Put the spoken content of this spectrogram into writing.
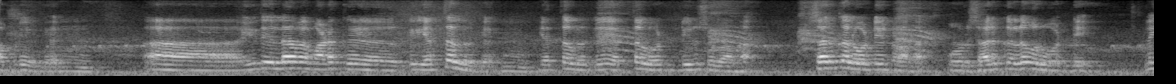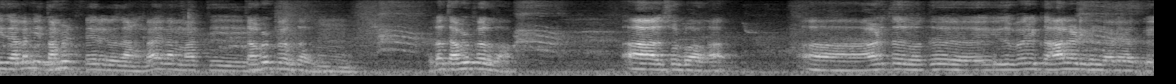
அப்படி இருக்கு. இது இல்லாம வடக்கு இருக்கு எத்தல் இருக்கு. எத்தல் இருக்கு எத்தல் ஒட்டின்னு சொல்லுவாங்க. சர்க்கல் ஒட்டின்னுவாங்க ஒரு சர்க்கல்ல ஒரு ஒட்டி இல்லை இது எல்லாமே தமிழ் பேர்கள் தானுங்களா இல்லை மாற்றி தமிழ் பேர் தான். எல்லாம் தமிழ் பேர் தான். சொல்லுவாங்க. அடுத்தது வந்து இது மாதிரி காலடிகள் நிறையா இருக்கு.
